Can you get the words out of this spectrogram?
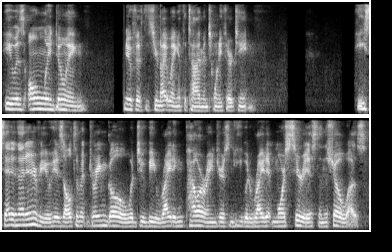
he was only doing New 52 Nightwing at the time in 2013. He said in that interview his ultimate dream goal would to be writing Power Rangers, and he would write it more serious than the show was.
